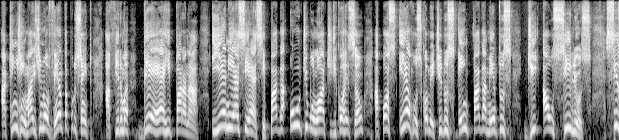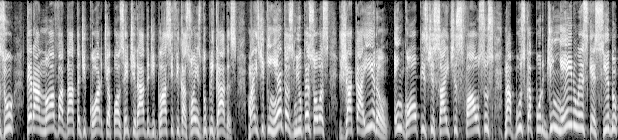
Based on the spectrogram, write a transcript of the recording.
atingem mais de 90%, afirma DR Paraná. INSS paga último lote de correção após erros cometidos em pagamentos de auxílios. Sisu terá nova data de corte após retirada de classificações duplicadas. Mais de 500 mil pessoas já caíram em golpes de sites falsos na busca por dinheiro esquecido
